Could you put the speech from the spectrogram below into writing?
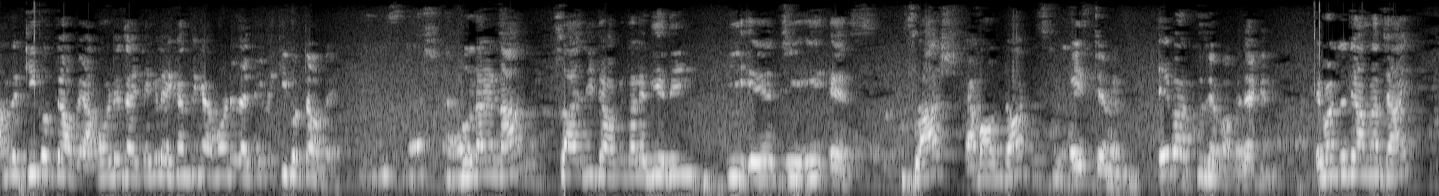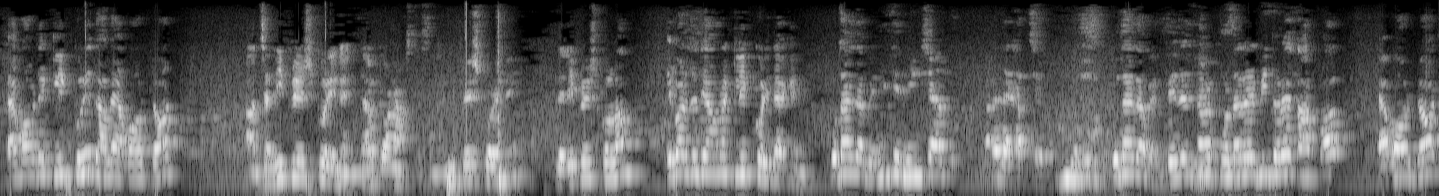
আমাদের কি করতে হবে? অ্যাবাউটে যাইতে গেলে, এখান থেকে অ্যাবাউটে যাইতে গেলে কি করতে হবে? ফোল্ডারের নাম স্ল্যাশ দিতে হবে, তাহলে দিয়ে দিই E A G E S slash about dot HTML এবার খুঁজে পাবে, দেখেন। এবার যদি আমরা যাই অ্যাবাউটে ক্লিক করি, তাহলে অ্যাবাউট ডট আচ্ছা রিফ্রেশ করি নাই কারণে আসতেছে না। রিফ্রেশ করে নেই রিফ্রেশ করলাম এবার যদি আমরা ক্লিক করি, দেখেন, কোথায় যাবে? নিচে লিংক শেয়ার মানে দেখাচ্ছে। কোথায় যাবে? পেজেস নামে ফোল্ডারের ভিতরে, তারপর অ্যাবাউট ডট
